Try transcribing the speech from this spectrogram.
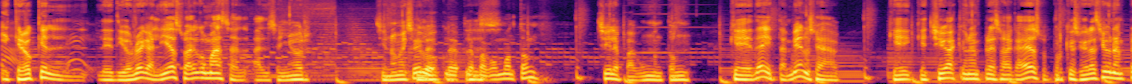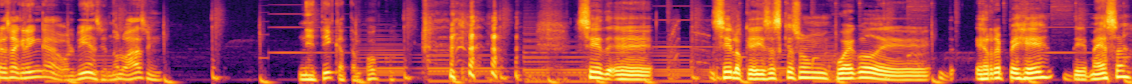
y creo que le dio regalías o algo más al, al señor. Si no me equivoco. Le, le, pagó un montón. Sí, le pagó un montón. Que de ahí también, o sea, qué, qué chiva que una empresa haga eso. Porque si hubiera sido una empresa gringa, olvídense, no lo hacen. Ni tica tampoco. sí, eh, sí, lo que dice es que es un juego de, RPG de mesa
